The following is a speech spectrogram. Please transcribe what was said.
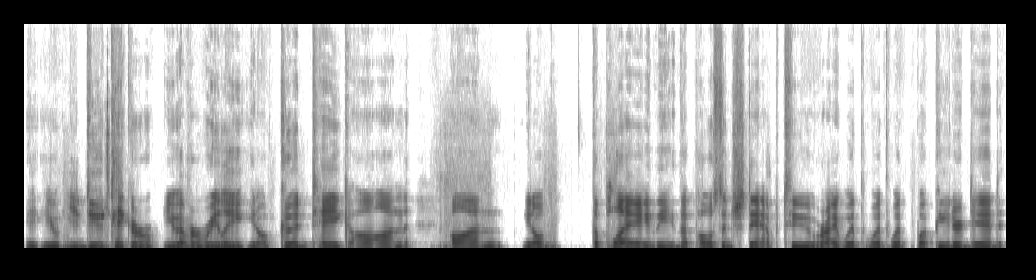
you you do take a you have a really you know good take on on you know the play the the postage stamp too right? With with with what peter did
